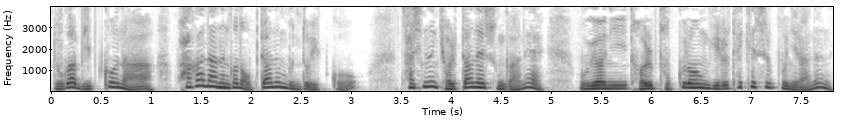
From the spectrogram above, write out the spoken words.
누가 밉거나 화가 나는 건 없다는 분도 있고 자신은 결단의 순간에 우연히 덜 부끄러운 길을 택했을 뿐이라는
